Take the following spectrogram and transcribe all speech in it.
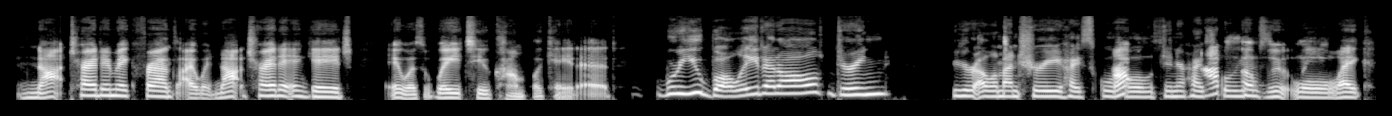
not try to make friends. I would not try to engage. It was way too complicated. Were you bullied at all during your elementary, high school, junior high school? years? Absolutely. Like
